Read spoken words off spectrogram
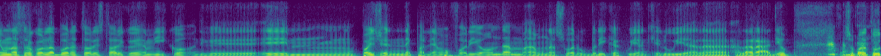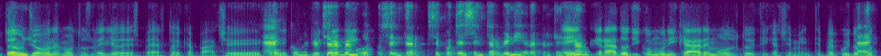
un nostro collaboratore storico e amico, e, e mh, mm, poi ne parliamo fuori onda, ma ha una sua rubrica qui anche lui alla, alla radio. Ah, soprattutto è un giovane molto sveglio, esperto e capace. Ecco, che, mi piacerebbe molto se, inter- se, potesse intervenire. Perché è chiaro, in grado di comunicare molto efficacemente, per cui dopo ecco.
